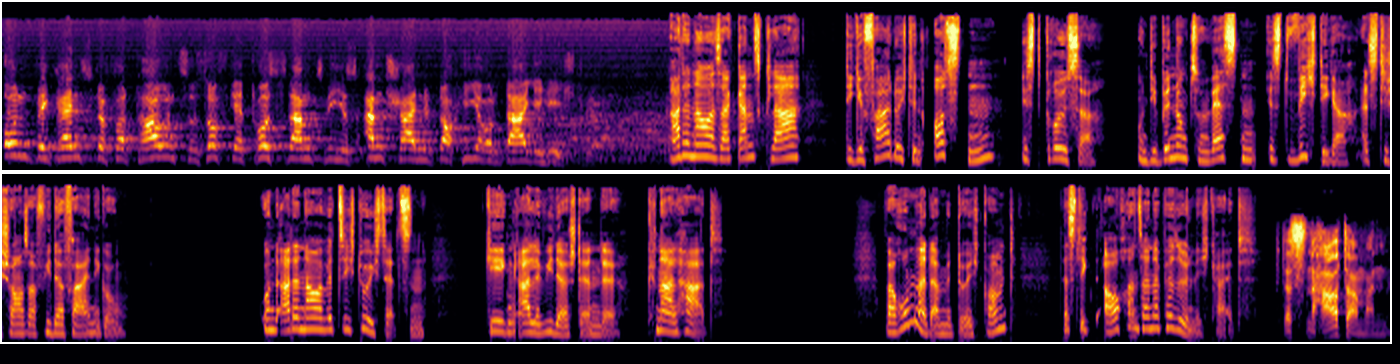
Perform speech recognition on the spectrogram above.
unbegrenzte Vertrauen zu Sowjetrussland, wie es anscheinend doch hier und da gehegt wird. Adenauer sagt ganz klar, die Gefahr durch den Osten ist größer und die Bindung zum Westen ist wichtiger als die Chance auf Wiedervereinigung. Und Adenauer wird sich durchsetzen, gegen alle Widerstände, knallhart. Warum er damit durchkommt, das liegt auch an seiner Persönlichkeit. Das ist ein harter Mann.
